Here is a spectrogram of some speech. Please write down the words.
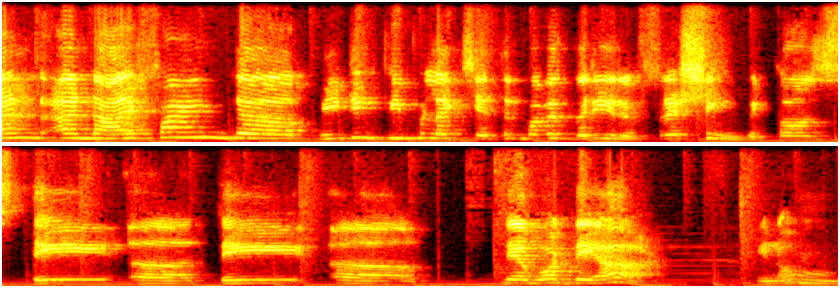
and and i find uh, meeting people like chetan bhagat very refreshing because they uh, they uh, they're what they are you know Hmm.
